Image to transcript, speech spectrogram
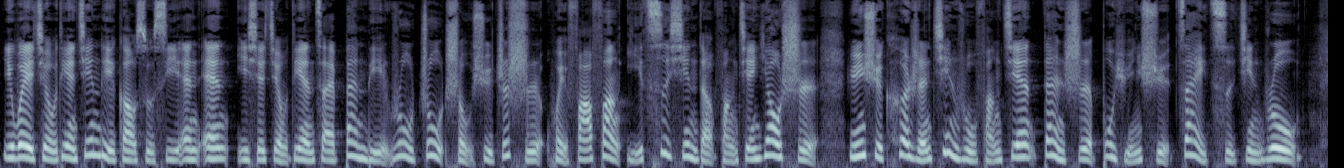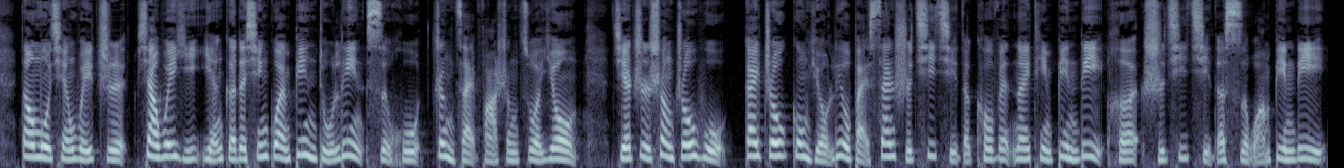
一位酒店经理告诉 CNN，一些酒店在办理入住手续之时会发放一次性的房间钥匙，允许客人进入房间，但是不允许再次进入。到目前为止，夏威夷严格的新冠病毒令似乎正在发生作用。截至上周五，该州共有六百三十七起的 COVID-19 病例和十七起的死亡病例。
